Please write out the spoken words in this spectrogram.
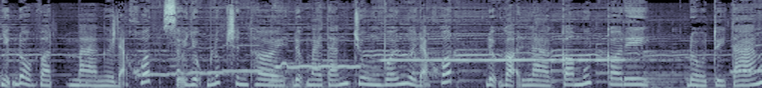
Những đồ vật mà người đã khuất sử dụng lúc sinh thời được mai táng chung với người đã khuất được gọi là komut kori, đồ tùy táng.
